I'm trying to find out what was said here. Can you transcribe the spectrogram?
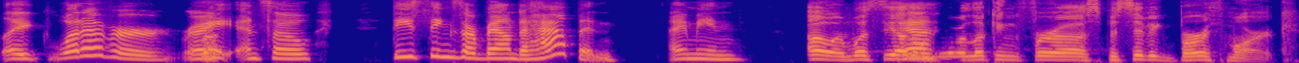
like whatever right, Right. and so these things are bound to happen i mean oh, and what's the other Yeah. one? We're looking for a specific birthmark,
